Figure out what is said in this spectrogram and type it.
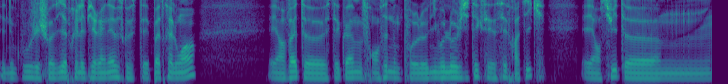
et du coup j'ai choisi après les Pyrénées parce que c'était pas très loin et en fait, euh, c'était quand même français, donc pour le niveau logistique, c'est assez pratique. Et ensuite, euh,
